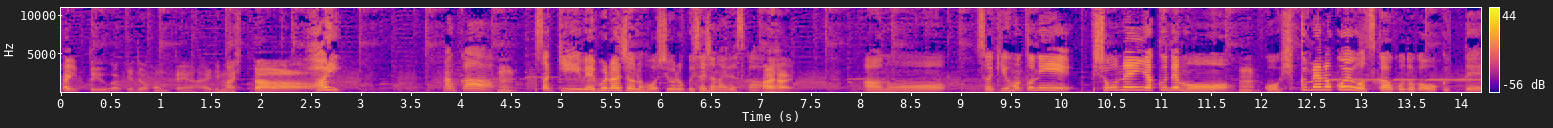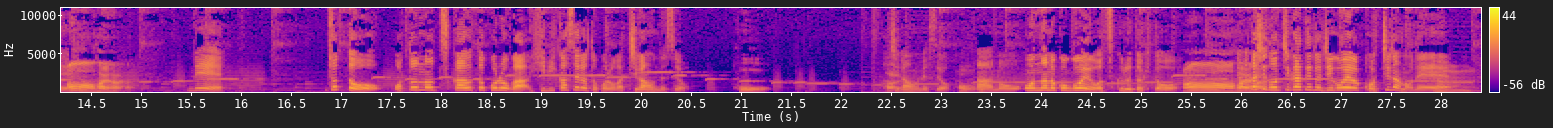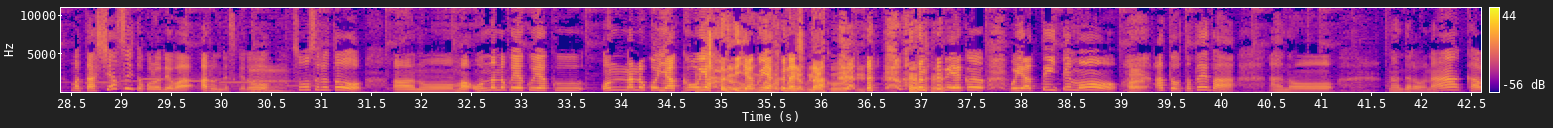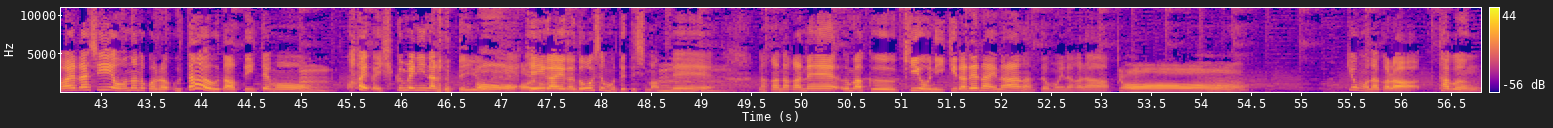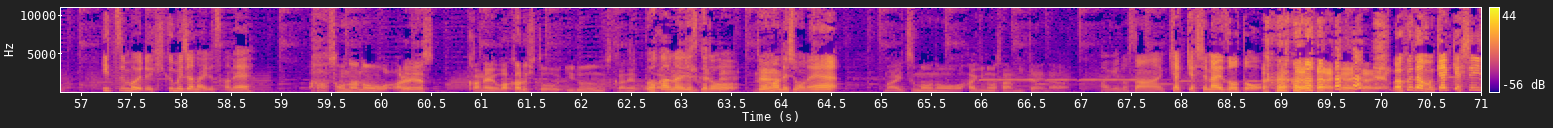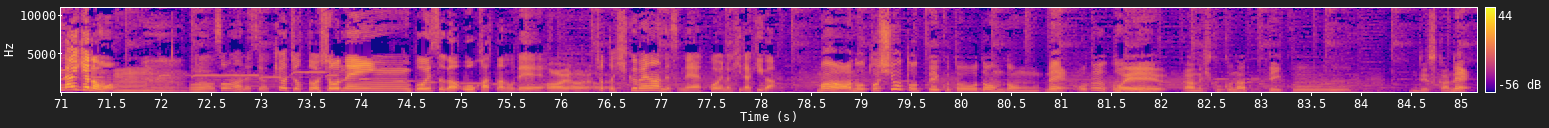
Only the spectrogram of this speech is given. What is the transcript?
はいというわけで本編入りました。ははい。なんか、うん。さっきウェブラジオの方収録したじゃないですか。はいはい。あのー最近本当に少年役でも、うん。こう低めの声を使うことが多くってあ、あはいはいはい。で、ちょっと音の使うところが、響かせるところが違うんですよ。ほう、はい、違うんですよ。ほう。あの、女の子声を作ると。きと、私どっちかっていうと地声がこっちなので、うんまあ出しやすいところではあるんですけど、うんそうすると、あのまあ女の子役役、女の子役をやる、役役になっちゃった。女の役をやっていても、はい。あと、例えば、あのなんだろうな、可愛らしい女の子の歌を歌っていても、うん。声が低めになるっていう、弊害がどうしても出てしまって、なかなかね、うまく器用に生きられないな、なんて思いながら、うん。今日もだから、多分、いつもより低めじゃないですかね。あそんなのあれですかね分かる人いるんですかねわかんないですけど、どうなんでししょうね。まあいつもの萩野さんみたいな萩野さん、キャッキャしてないぞと。まあ普段もキャッキャしていないけどもう。んうん、そうなんですよ。今日ちょっと少年ボイスが多かったので、はいはいはいちょっと低めなんですね、声の開きが。まああの年を取っていくとどんどんねお声、あの低くなっていくんですかね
